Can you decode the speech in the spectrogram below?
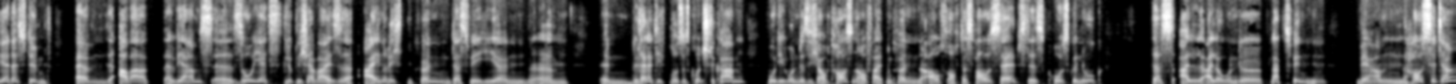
Ja, das stimmt. Ähm, aber wir haben es äh, so jetzt glücklicherweise einrichten können, dass wir hier ein, ähm, ein relativ großes Grundstück haben, wo die Hunde sich auch draußen aufhalten können. Auch, auch das Haus selbst ist groß genug, dass all, alle Hunde Platz finden. Wir haben einen Haussitter,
